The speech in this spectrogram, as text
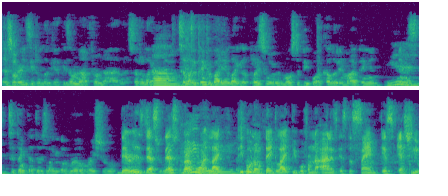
That's So- crazy to look at because I'm not from the island. So to like Oh. to like think about it like a place where most of the people are colored, in my opinion, Yeah. it's, to think that there's like a real racial. There is. That's that's Situation. my point. Like Crazy. people don't think like people from the islands. It's the same. It's actually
